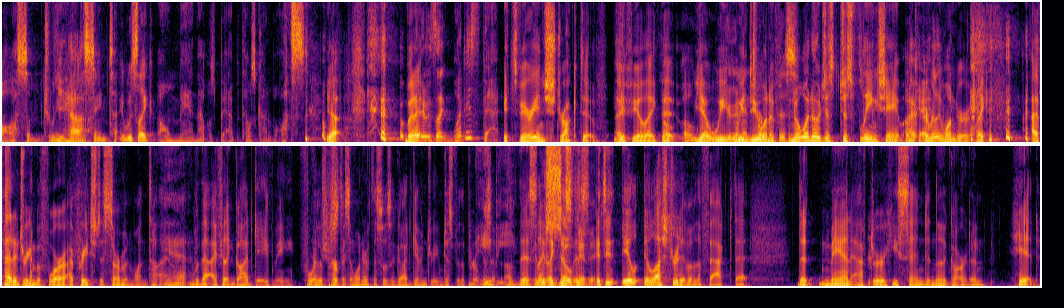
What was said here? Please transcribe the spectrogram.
awesome dream Yeah. at the same time. It was like, oh man, that was bad, but that was kind of awesome. yeah. but, But it, it- was like, what is that? It's very instructive. I feel like that. Oh, oh, yeah, we, we do want to. No, no, just just fleeing shame. I, Okay. I really wonder. Like, I've had a dream before. I preached a sermon one time Yeah. that I feel like God gave me for the purpose. I wonder if this was a God given dream just for the purpose of, of this. It like, was like so this, vivid. It's, it's il- illustrative of the fact that that man, after he sinned in the garden, hid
